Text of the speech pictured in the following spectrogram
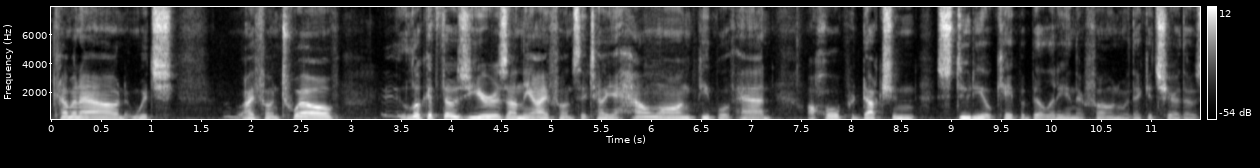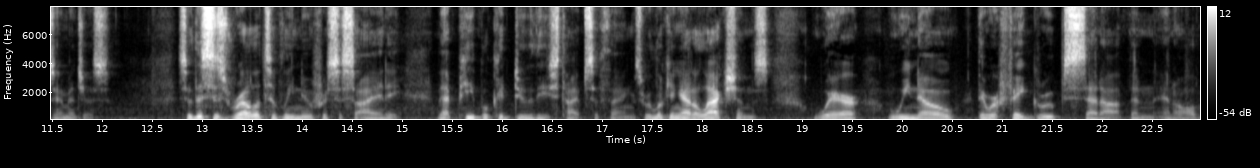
coming out, which iPhone 12, look at those years on the iPhones. They tell you how long people have had a whole production studio capability in their phone where they could share those images. So this is relatively new for society that people could do these types of things. We're looking at elections where we know there were fake groups set up and, and all,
